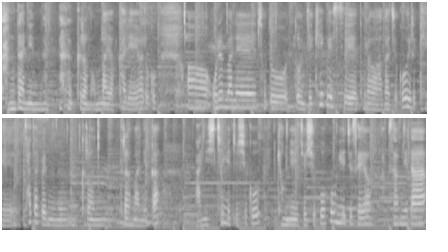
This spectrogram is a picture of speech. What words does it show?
강단 있는 그런 엄마 역할이에요. 그리고 어, 오랜만에 저도 또 이제 KBS에 돌아와가지고 이렇게 찾아뵙는 그런 드라마니까 많이 시청해 주시고 격려해 주시고 호응해 주세요. 감사합니다.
